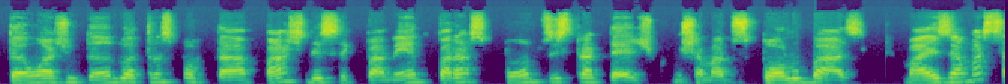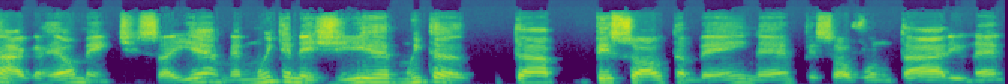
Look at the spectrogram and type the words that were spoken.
estão ajudando a transportar parte desse equipamento para os pontos estratégicos, chamados polo base. Mas é uma saga, realmente. Isso aí é, é muita energia, muita, muita pessoal também, né, pessoal voluntário, né,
